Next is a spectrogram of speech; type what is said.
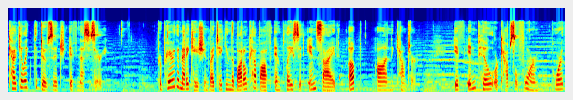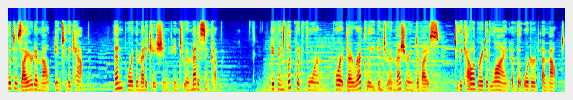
Calculate the dosage if necessary. Prepare the medication by taking the bottle cap off and place it inside, up, on counter. If in pill or capsule form, pour the desired amount into the cap. Then pour the medication into a medicine cup. If in liquid form, pour it directly into a measuring device to the calibrated line of the ordered amount.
